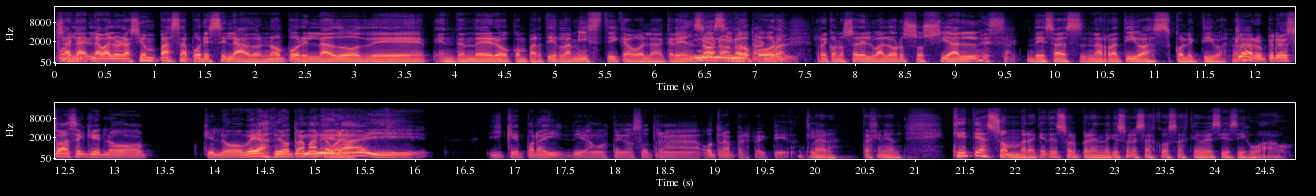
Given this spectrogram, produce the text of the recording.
sea, la, valoración pasa por ese lado, no por el lado de entender o compartir la mística o la creencia, sino por reconocer el valor social de esas narrativas colectivas. Claro, pero eso hace que lo, que lo veas de otra manera y y que por ahí, digamos, tengas otra, otra perspectiva. Claro, está genial. ¿Qué te asombra, qué te sorprende? ¿Qué son esas cosas que ves y decís, wow?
